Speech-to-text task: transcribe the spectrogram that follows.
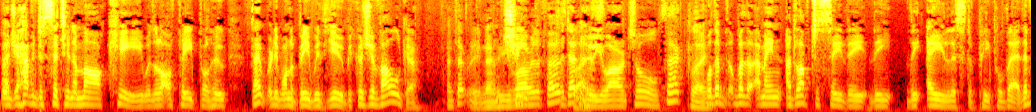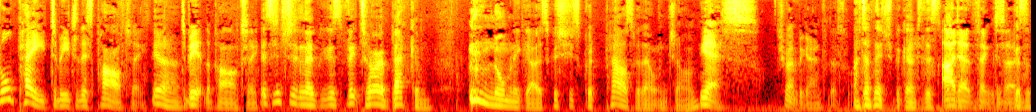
And you're having to sit in a marquee with a lot of people who don't really want to be with you because you're vulgar. I don't really know who and you are in the first They don't know who you are at all. Exactly. Well, the, well, I mean, I'd love to see the, the, the A list of people there. They've all paid to be to this party. Yeah. To be at the party. It's interesting, though, because Victoria Beckham normally goes because she's good pals with Elton John. yes. She won't be going to this one. I don't think she'll be going to this. I don't think so. Because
